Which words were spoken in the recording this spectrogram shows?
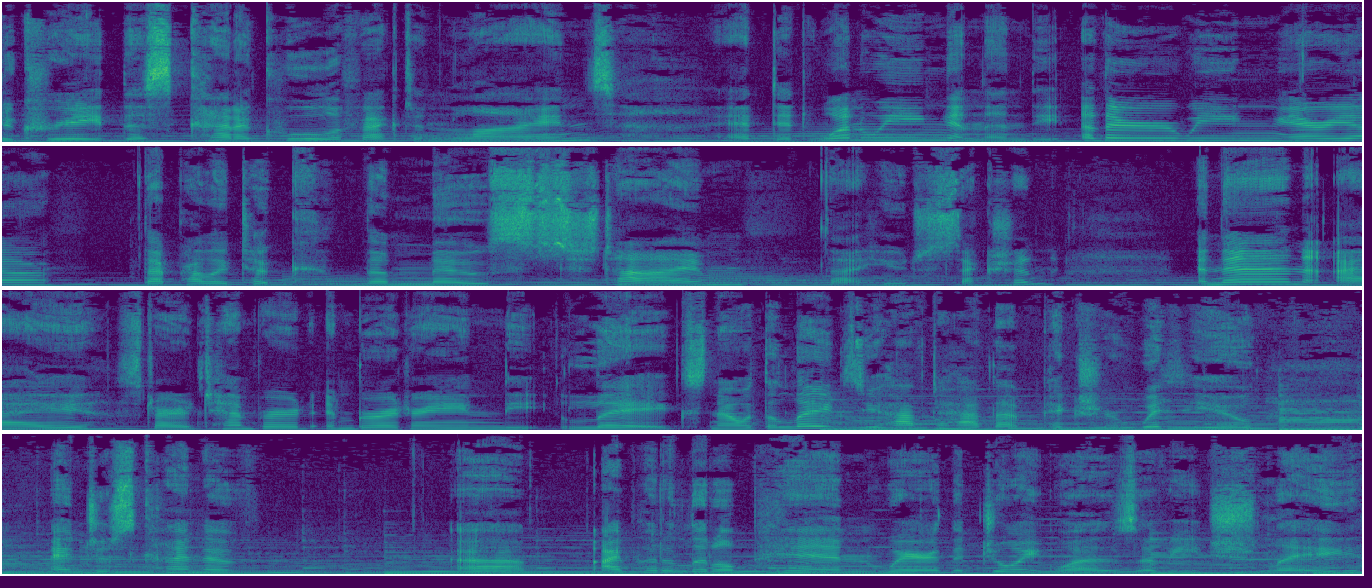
to create this kind of cool effect in lines. I did one wing and then the other wing area. That probably took the most time, that huge section. And then I started tambour embroidering the legs. Now with the legs, you have to have that picture with you and just kind of, uh, I put a little pin where the joint was of each leg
